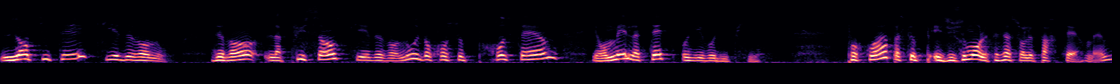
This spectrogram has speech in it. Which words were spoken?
l'entité qui est devant nous, devant la puissance qui est devant nous. Et donc on se prosterne et on met la tête au niveau du pied. Pourquoi? Parce que, et justement on le fait ça sur le parterre même,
